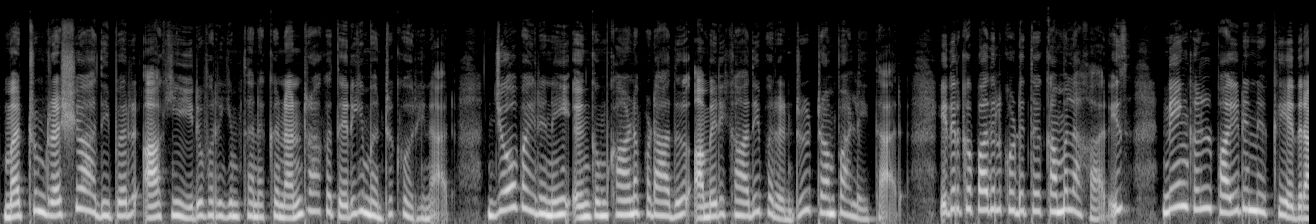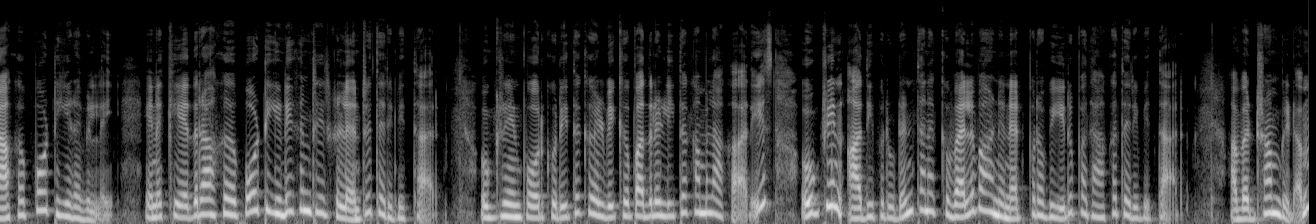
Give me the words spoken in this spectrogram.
மற்றும் ரஷ்யா அதிபர் ஆகிய இருவரையும் தனக்கு நன்றாக தெரியும் என்று கூறினார். ஜோ பைடனை எங்கும் காணப்படாது அமெரிக்க அதிபர் என்று ட்ரம்ப் அழைத்தார். இதற்கு பதில் கொடுத்த கமலா ஹாரிஸ் நீங்கள் பைடனுக்கு எதிராக போட்டியிடவில்லை. எனக்கு எதிராக போட்டியிடுகின்றீர்கள் என்று தெரிவித்தார். உக்ரைன் போர் குறித்த கேள்விக்கு பதிலளித்த கமலா ஹாரிஸ் உக்ரைன் அதிபருடன் தனக்கு வலுவான நட்புறவு இருப்பதாக தெரிவித்தார். அவர் ட்ரம்பிடம்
